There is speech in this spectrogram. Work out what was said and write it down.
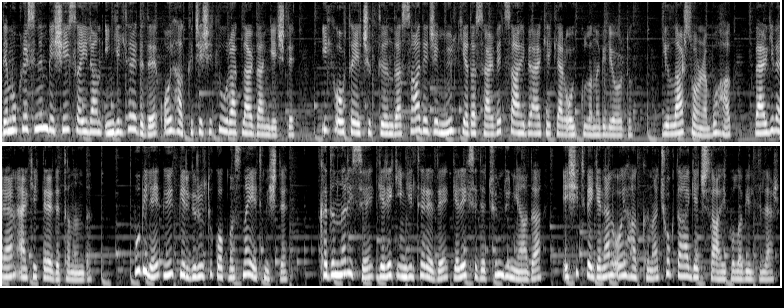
Demokrasinin beşiği sayılan İngiltere'de de oy hakkı çeşitli uğraklardan geçti. İlk ortaya çıktığında sadece mülk ya da servet sahibi erkekler oy kullanabiliyordu. Yıllar sonra bu hak vergi veren erkeklere de tanındı. Bu bile büyük bir gürültü kopmasına yetmişti. Kadınlar ise gerek İngiltere'de gerekse de tüm dünyada eşit ve genel oy hakkına çok daha geç sahip olabildiler.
